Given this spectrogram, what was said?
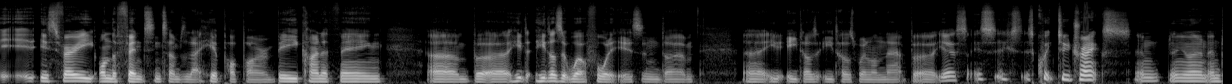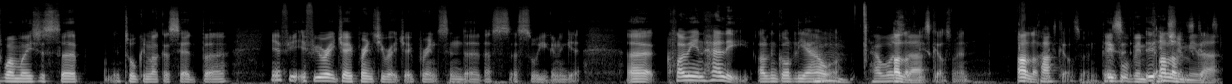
it, it's very on the fence in terms of that hip hop R and B kind of thing. Um, but uh, he he does it well for what it is, and um, uh, he, he does he does well on that. But yes, it's, it's it's quick two tracks, and you know, and, and one way is just uh, talking like I said. But yeah, if you if you rate Jay Prince, you rate Jay Prince, and uh, that's that's all you're gonna get. Uh, Chloe and Halle, Ungodly Hour. Mm, how I was love that? these girls, man. I love these girls, man. People have been pitching me girls. that.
